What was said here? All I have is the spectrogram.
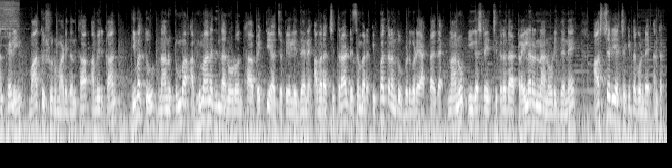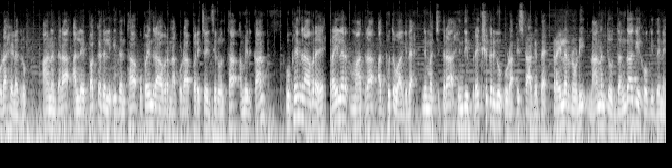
ಅಂತ ಹೇಳಿ ಮಾತು ಶುರು ಮಾಡಿದಂತ ಅಮೀರ್ ಖಾನ್. ಇವತ್ತು ನಾನು ತುಂಬಾ ಅಭಿಮಾನದಿಂದ ನೋಡುವಂತಹ ವ್ಯಕ್ತಿಯ ಜೊತೆಯಲ್ಲಿದ್ದೇನೆ. ಅವರ ಚಿತ್ರ ಡಿಸೆಂಬರ್ ಇಪ್ಪತ್ತರಂದು ಬಿಡುಗಡೆ ಆಗ್ತಾ ಇದೆ. ನಾನು ಈಗಷ್ಟೇ ಚಿತ್ರದ ಟ್ರೈಲರ್ ಅನ್ನ ನೋಡಿದ್ದೇನೆ. ಆಶ್ಚರ್ಯಚಕಿತಗೊಂಡೆ ಅಂತ ಕೂಡ ಹೇಳಿದ್ರು. ಆ ನಂತರ ಅಲ್ಲೇ ಪಕ್ಕದಲ್ಲಿ ಇದ್ದಂತಹ ಉಪೇಂದ್ರ ಅವರನ್ನ ಕೂಡ ಪರಿಚಯಿಸಿರುವಂತಹ ಅಮೀರ್ ಖಾನ್. ಉಪೇಂದ್ರ ಅವರೇ ಟ್ರೈಲರ್ ಮಾತ್ರ ಅದ್ಭುತವಾಗಿದೆ. ನಿಮ್ಮ ಚಿತ್ರ ಹಿಂದಿ ಪ್ರೇಕ್ಷಕರಿಗೂ ಕೂಡ ಇಷ್ಟ ಆಗುತ್ತೆ. ಟ್ರೈಲರ್ ನೋಡಿ ನಾನಂತೂ ದಂಗಾಗಿ ಹೋಗಿದ್ದೇನೆ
